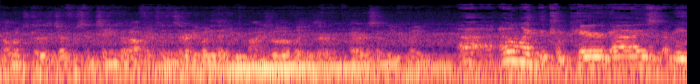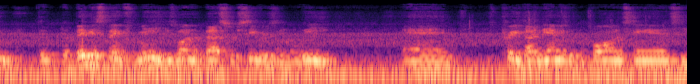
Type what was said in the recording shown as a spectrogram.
how, much does Jefferson change that offense? And is there anybody that he reminds you of? Like, is there a comparison you can make? Uh, I don't like to compare guys. I mean, the, the biggest thing for me, he's one of the best receivers in the league, and he's pretty dynamic with the ball in his hands. He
